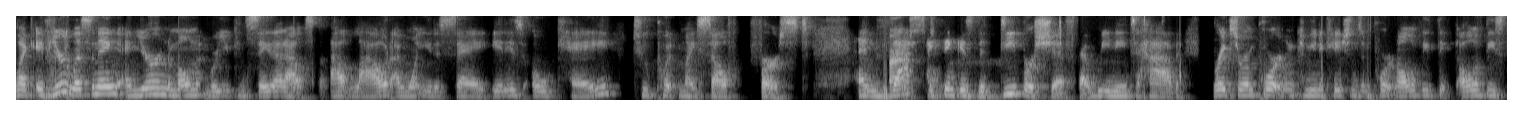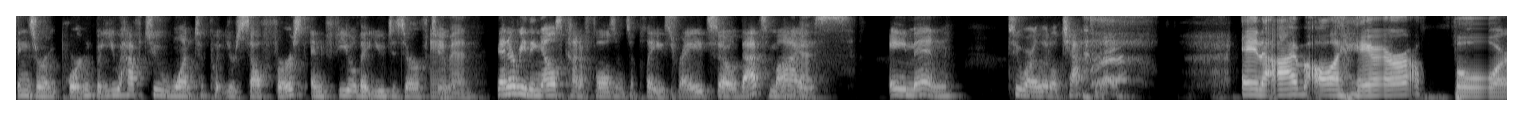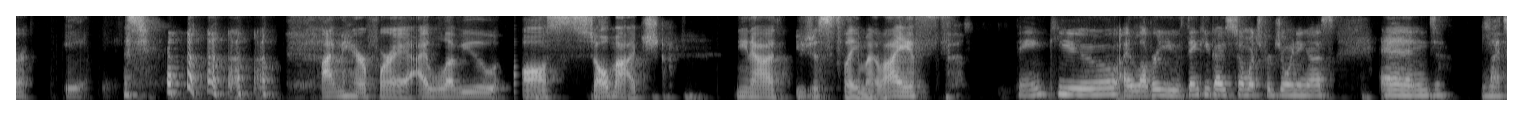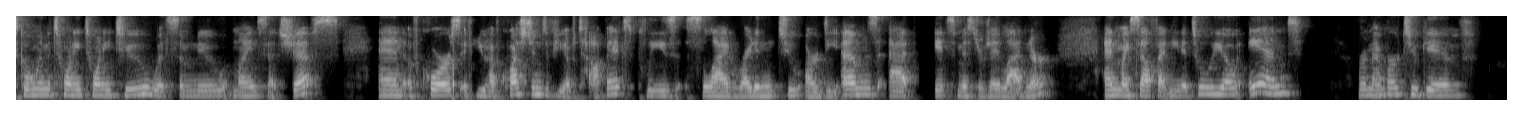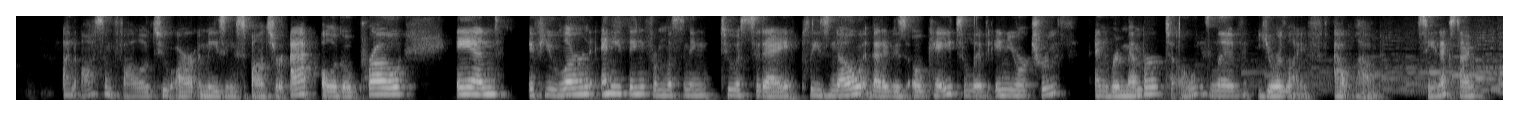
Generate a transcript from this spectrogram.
Like if you're listening and you're in a moment where you can say that out out loud i want you to say it is okay to put myself first. And first. that i think is the deeper shift that we need to have. Breaks are important communications important all of these all of these things are important but you have to want to put yourself first and feel that you deserve to. Amen. Then everything else kind of falls into place right? So that's my yes. amen to our little chat today. And i'm all hair for it. I'm here for it. I love you all so much. Nina, you just slay my life. Thank you. I love you. Thank you guys so much for joining us. And let's go into 2022 with some new mindset shifts. And of course, if you have questions, if you have topics, please slide right into our DMs at it's Mr. J Ladner and myself at Nina Tulio. And remember to give an awesome follow to our amazing sponsor at Oligo Pro. And if you learn anything from listening to us today, please know that it is okay to live in your truth and remember to always live your life out loud. See you next time.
